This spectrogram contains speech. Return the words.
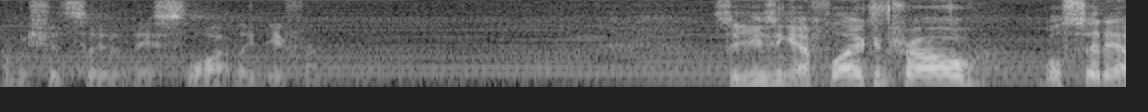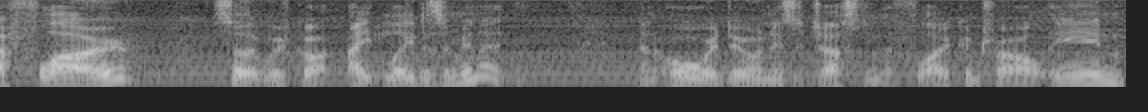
And we should see that they're slightly different. So using our flow control, we'll set our flow so that we've got eight litres a minute and all we're doing is adjusting the flow control in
